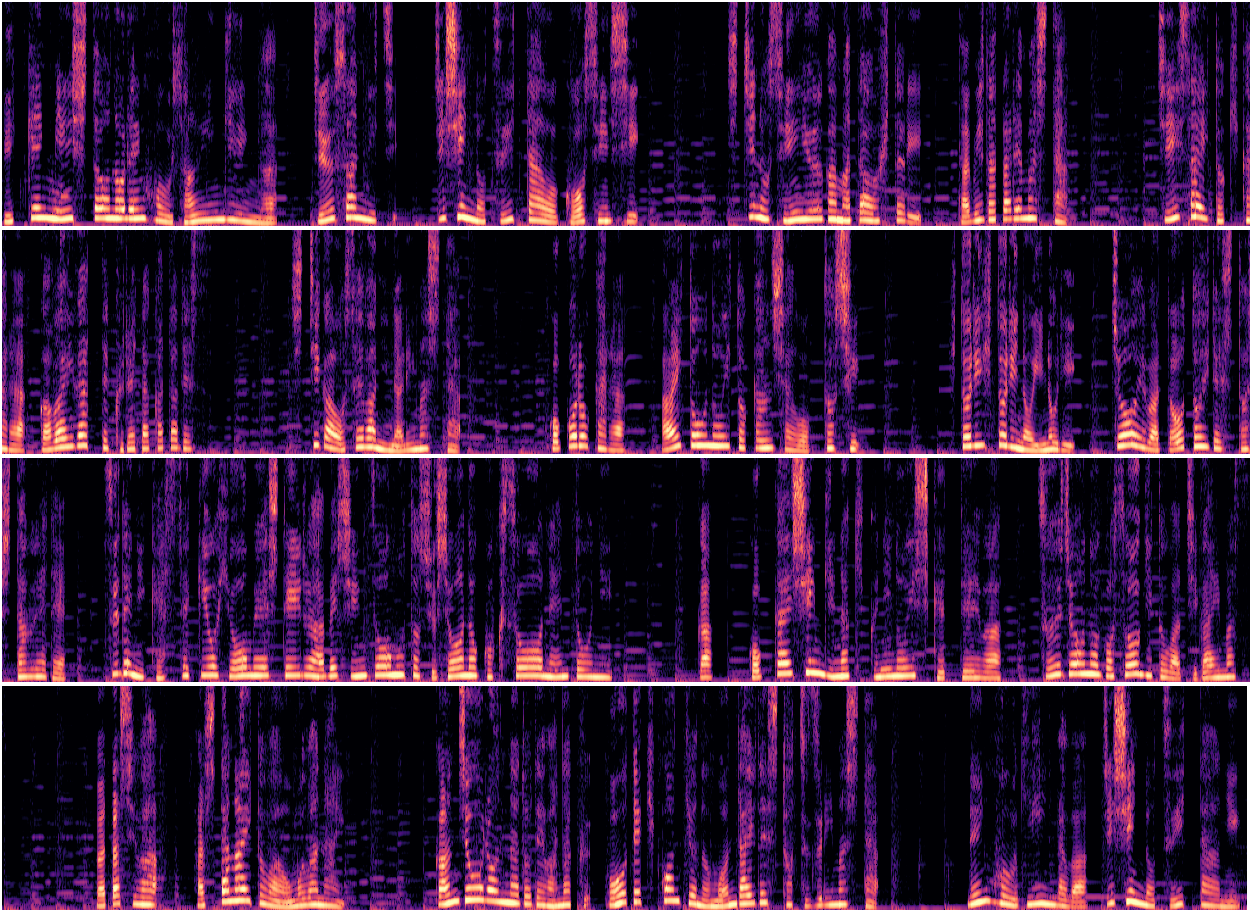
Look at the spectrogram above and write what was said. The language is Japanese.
立憲民主党の蓮舫参院議員が13日、自身のツイッターを更新し、父の親友がまたお一人、旅立たれました。小さい時から可愛がってくれた方です。父がお世話になりました。心から哀悼の意と感謝をとし、一人一人の祈り、弔意は尊いですとした上で、すでに欠席を表明している安倍晋三元首相の国葬を念頭に、が、国会審議なき国の意思決定は、通常のご葬儀とは違います。私は、はしたないとは思わない。感情論などではなく、法的根拠の問題ですと綴りました。蓮舫議員らは自身のツイッターに、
